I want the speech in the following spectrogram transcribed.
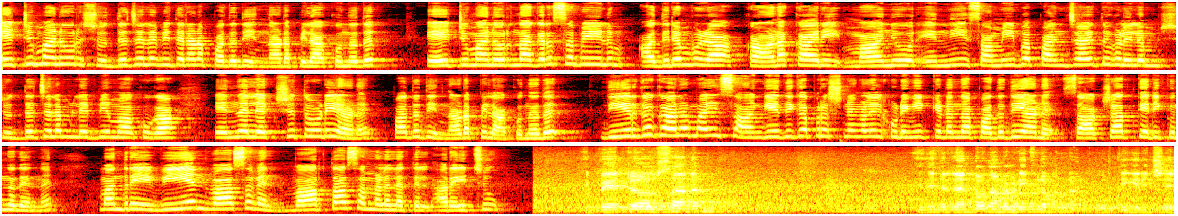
ഏറ്റുമാനൂർ ശുദ്ധജല വിതരണ പദ്ധതി നടപ്പിലാക്കുന്നത്. ഏറ്റുമാനൂർ നഗരസഭയിലും അതിരമ്പുഴ കാണക്കാരി മാഞ്ഞൂർ എന്നീ സമീപ പഞ്ചായത്തുകളിലും ശുദ്ധജലം ലഭ്യമാക്കുക എന്ന ലക്ഷ്യത്തോടെയാണ് പദ്ധതി നടപ്പിലാക്കുന്നത്. ദീർഘകാലമായി സാങ്കേതിക പ്രശ്നങ്ങളിൽ കുടുങ്ങിക്കിടന്ന പദ്ധതിയാണ് സാക്ഷാത്കരിക്കുന്നതെന്ന് മന്ത്രി വി എൻ വാസവൻ വാർത്താ സമ്മേളനത്തിൽ അറിയിച്ചു. ഇപ്പോൾ ഏറ്റവും അവസാനം ഇതിന്റെ രണ്ടോ നടപടിക്രമങ്ങൾ പൂർത്തീകരിച്ച്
